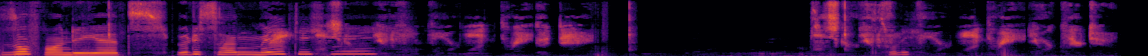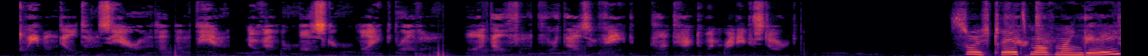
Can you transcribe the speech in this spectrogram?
So, Freunde, jetzt würde ich sagen, melde ich mich. Uniform 413. Good day. Oscar. Soll ich? So, ich drehe jetzt mal auf mein Gate.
